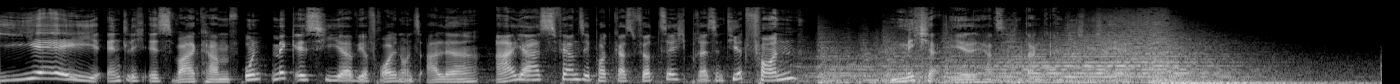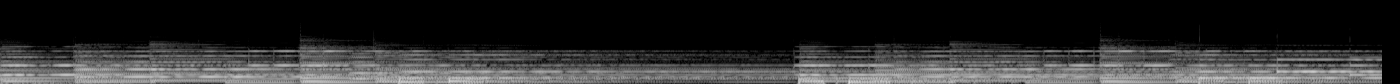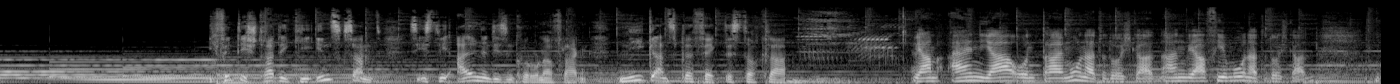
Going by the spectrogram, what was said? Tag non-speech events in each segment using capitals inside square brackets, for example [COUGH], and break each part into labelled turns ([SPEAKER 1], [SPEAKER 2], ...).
[SPEAKER 1] Yay! Endlich ist Wahlkampf und Mick ist hier. Wir freuen uns alle. Alias Fernsehpodcast 40, präsentiert von Michael. Herzlichen Dank an dich, Michael.
[SPEAKER 2] Die Strategie insgesamt, sie ist wie allen in diesen Corona-Fragen nie ganz perfekt, ist doch klar.
[SPEAKER 3] Wir haben ein Jahr und drei Monate durchgehalten, ein Jahr, vier Monate durchgehalten.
